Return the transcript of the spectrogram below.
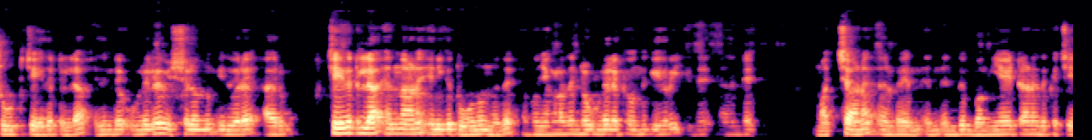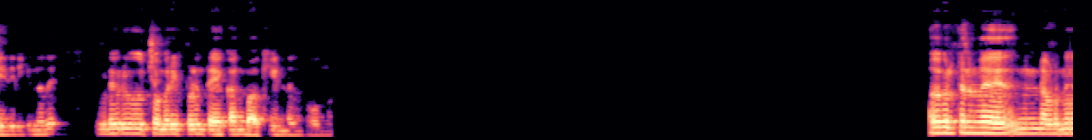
ഷൂട്ട് ചെയ്തിട്ടില്ല. ഇതിന്റെ ഉള്ളിലെ വിഷ്വലൊന്നും ഇതുവരെ ആരും ചെയ്തിട്ടില്ല എന്നാണ് എനിക്ക് തോന്നുന്നത്. അപ്പോൾ ഞങ്ങൾ അതിന്റെ ഉള്ളിലൊക്കെ ഒന്ന് കയറി ഇത് അതിന്റെ മച്ചാണ്. എന്ത് ഭംഗിയായിട്ടാണ് ഇതൊക്കെ ചെയ്തിരിക്കുന്നത്. ഇവിടെ ഒരു ചുമര് ഇപ്പോഴും തേക്കാൻ ബാക്കിയുണ്ടെന്ന് തോന്നുന്നു. അതുപോലെ തന്നെ അവിടുന്ന്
